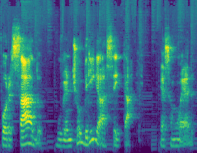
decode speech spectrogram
forçado, o governo te obriga a aceitar essa moeda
